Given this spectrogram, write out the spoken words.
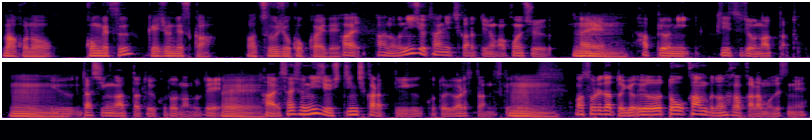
まあこの今月下旬ですかまあ、通常国会で、はい、あの23日からっていうのが今週、うん。えー発表に事実上なったと。ういんう打診があったということなので、ええ。はい、最初27日からっていうことを言われてたんですけど、うん。まあ、それだと与与党幹部の中からもですね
